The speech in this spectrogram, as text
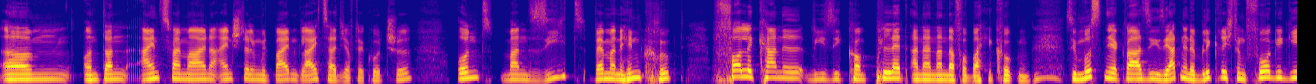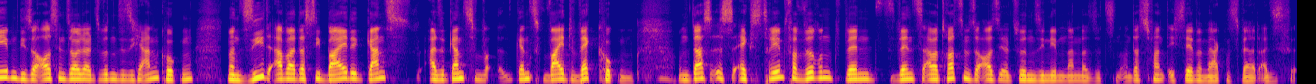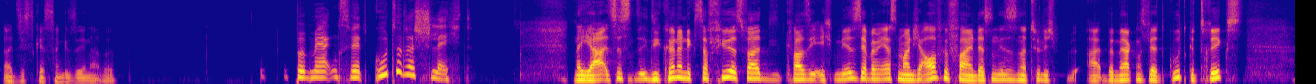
Ähm, und dann ein, zwei Mal eine Einstellung mit beiden gleichzeitig auf der Kutsche und man sieht, wenn man hinguckt, volle Kanne, wie sie komplett aneinander vorbeigucken. Sie mussten ja quasi, sie hatten ja eine Blickrichtung vorgegeben, die so aussehen sollte, als würden sie sich angucken. Man sieht aber, dass sie beide ganz, also ganz, ganz weit weggucken. Und das ist extrem verwirrend, wenn es aber trotzdem so aussieht, als würden sie nebeneinander sitzen. Und das fand ich sehr bemerkenswert, als, als ich es gestern gesehen habe. Bemerkenswert gut oder schlecht? Naja, es ist, die können ja nichts dafür. Es war quasi, ich, mir ist es ja beim ersten Mal nicht aufgefallen, deswegen ist es natürlich äh, bemerkenswert gut getrickst.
